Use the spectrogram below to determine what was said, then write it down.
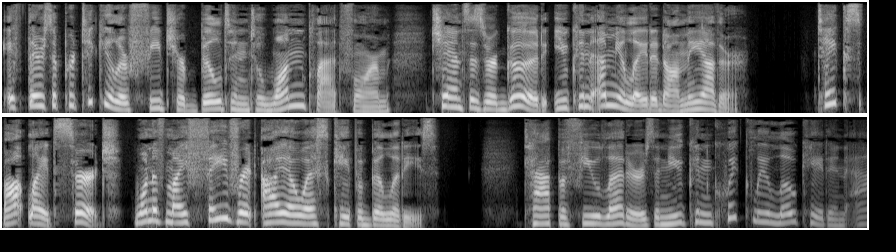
if there's a particular feature built into one platform, chances are good you can emulate it on the other. Take Spotlight Search, one of my favorite iOS capabilities. Tap a few letters and you can quickly locate an app.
